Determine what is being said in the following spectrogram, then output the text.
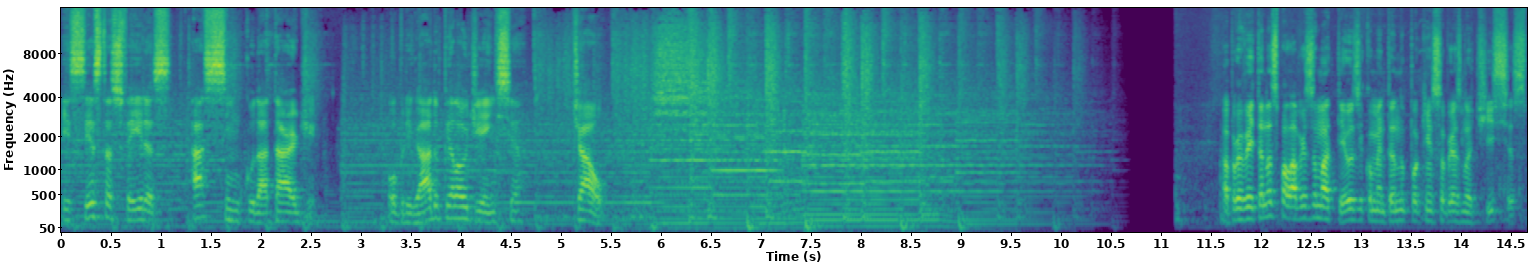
e sextas-feiras, às cinco da tarde. Obrigado pela audiência. Tchau! Aproveitando as palavras do Matheus e comentando um pouquinho sobre as notícias,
